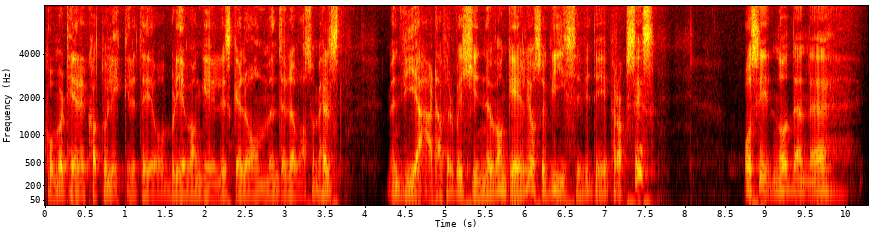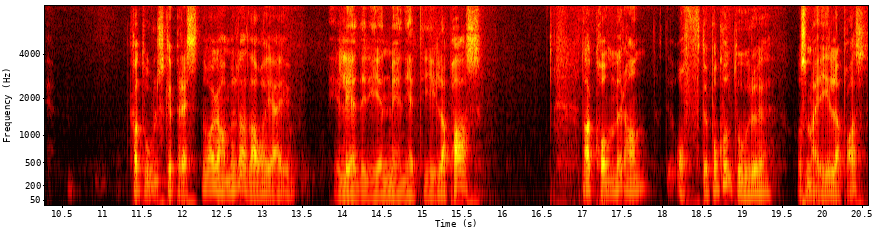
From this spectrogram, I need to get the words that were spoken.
konvertere katolikkere til å bli evangelisk eller omvendt eller hva som helst. Men vi er der for å forkynne evangeliet, og så viser vi det i praksis. Og siden nå denne katolske presten var gammel, da, da var jeg leder i en menighet i La Paz. Da kommer han ofte på kontoret hos meg i La Paz.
